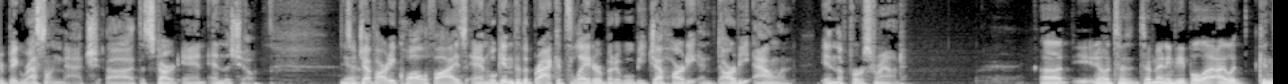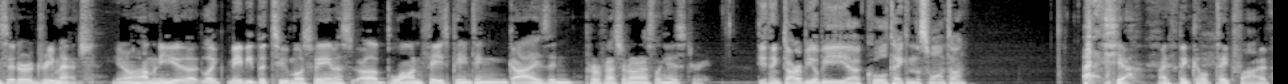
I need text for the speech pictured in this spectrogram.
your big wrestling match uh, to start and end the show. So Jeff Hardy qualifies, and we'll get into the brackets later, but it will be Jeff Hardy and Darby Allin in the first round. Uh, you know, to to many people, I I would consider a dream match. You know, how many uh, like maybe the two most famous uh, blonde face painting guys in professional wrestling history. Do you think Darby will be uh, cool taking the Swanton? yeah, I think he'll take five.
